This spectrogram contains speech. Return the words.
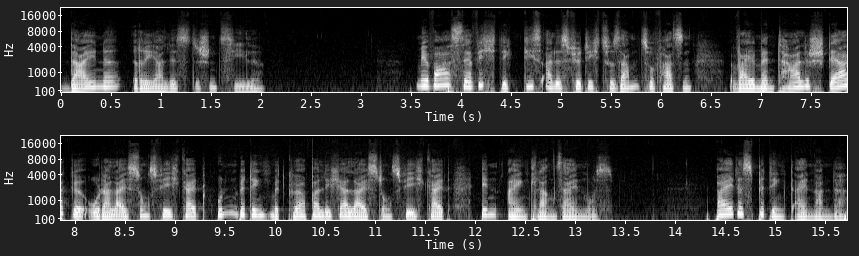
deine realistischen Ziele. Mir war es sehr wichtig, dies alles für dich zusammenzufassen, weil mentale Stärke oder Leistungsfähigkeit unbedingt mit körperlicher Leistungsfähigkeit in Einklang sein muss. Beides bedingt einander.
